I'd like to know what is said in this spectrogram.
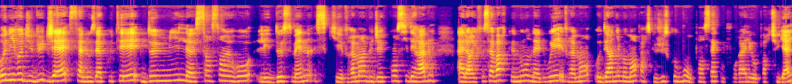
Au niveau du budget, ça nous a coûté 2500 euros les deux semaines, ce qui est vraiment un budget considérable. Alors, il faut savoir que nous, on a loué vraiment au dernier moment parce que jusqu'au bout, on pensait qu'on pourrait aller au Portugal.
